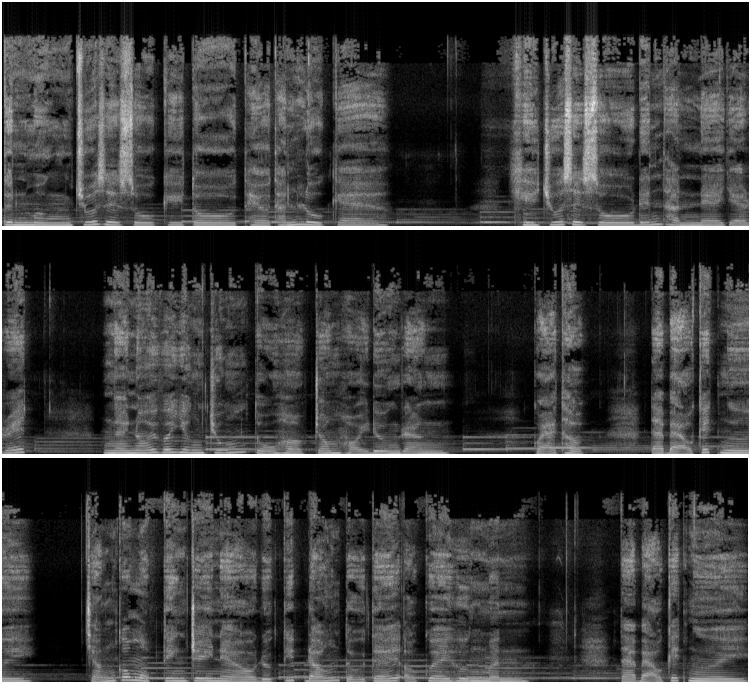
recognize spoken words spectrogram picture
Tin mừng Chúa Giêsu Kitô theo Thánh Luca. Khi Chúa Giêsu đến thành Nazareth, Ngài nói với dân chúng tụ họp trong hội đường rằng: Quả thật, ta bảo các ngươi, chẳng có một tiên tri nào được tiếp đón tử tế ở quê hương mình. Ta bảo các ngươi,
